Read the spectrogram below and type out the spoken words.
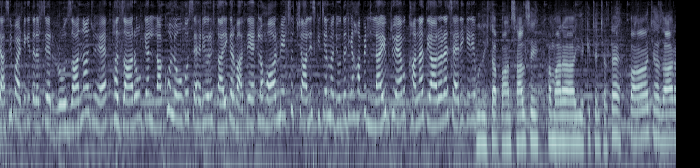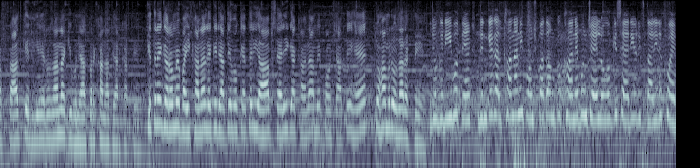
सियासी पार्टी की तरफ़ से रोज़ाना जो है हज़ारों क्या लाखों लोगों को सहरी और इफ्तारी करवाते हैं। लाहौर में 140 किचन मौजूद है यहाँ पे लाइव जो है वो खाना तैयार हो रहा है सहरी के लिए। गुजशत पाँच साल से हमारा ये किचन चलता है। पाँच हज़ार अफराद के लिए रोज़ाना की बुनियाद पर खाना तैयार करते हैं। कितने घरों में भाई खाना लेके जाते हैं वो कहते हैं आप सहरी का खाना हमें पहुँचाते हैं तो हम रोजा रखते हैं। जो गरीब होते हैं जिनके घर खाना नहीं पहुँच पाता उनको खाने पहुँचाए लोगों की सहरी और इफ्तारी रखवाएँ।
